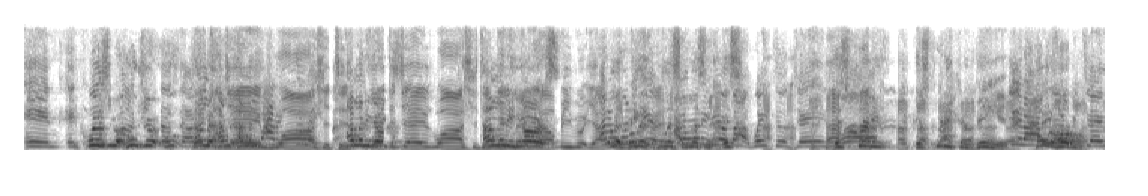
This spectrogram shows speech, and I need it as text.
and and who's your who's your how many, James Washington. How many yards? James Washington. How many yards? Y'all be, y'all I don't want to hear. Listen, listen. Wait till James. It's pretty. It's pretty convenient. Hold on, hold on.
